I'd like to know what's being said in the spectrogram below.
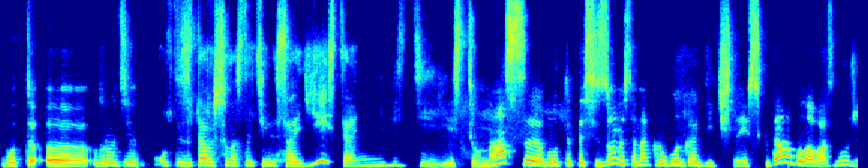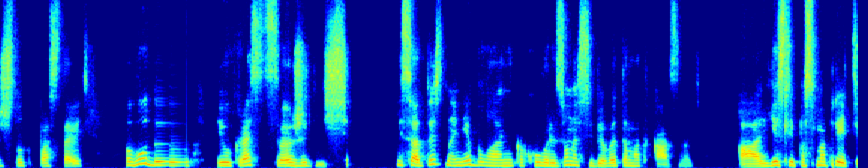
Вот э, вроде вот из-за того, что у нас эти леса есть, они не везде есть. У нас э, вот эта сезонность, она круглогодичная, и всегда была возможность что-то поставить в воду и украсить свое жилище. И, соответственно, не было никакого резона себе в этом отказывать. А если посмотреть,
